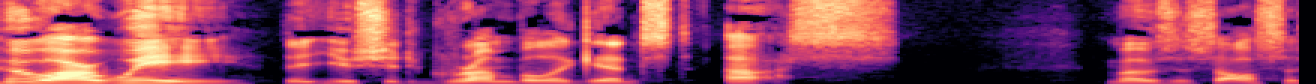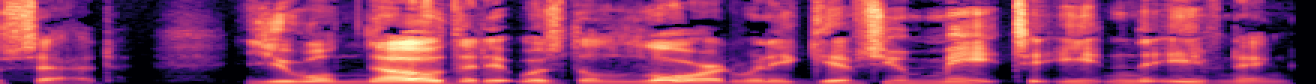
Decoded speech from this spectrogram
Who are we that you should grumble against us? Moses also said, You will know that it was the Lord when he gives you meat to eat in the evening,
